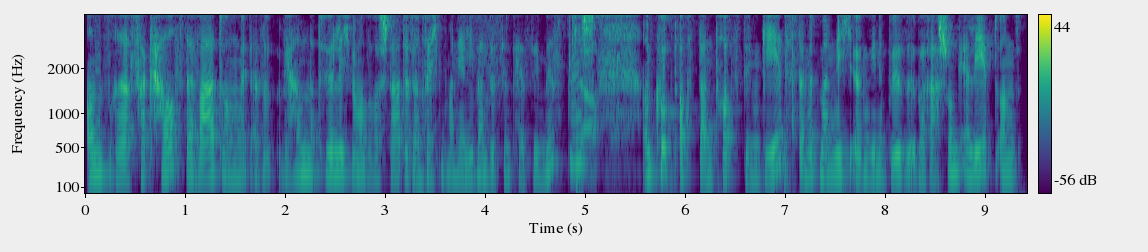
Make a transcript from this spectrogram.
unsere Verkaufserwartungen mit, also wir haben natürlich, wenn man sowas startet, dann rechnet man ja lieber ein bisschen pessimistisch Klar. und guckt, ob es dann trotzdem geht, damit man nicht irgendwie eine böse Überraschung erlebt. Und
